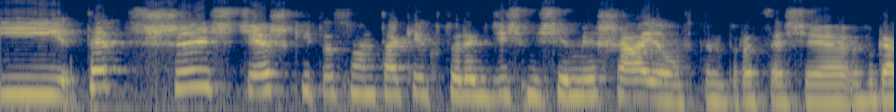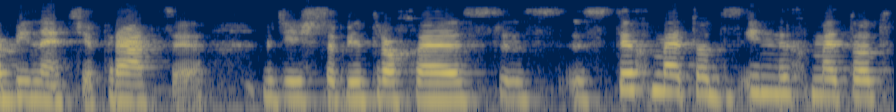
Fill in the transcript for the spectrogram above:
I te trzy ścieżki to są takie, które gdzieś mi się mieszają w tym procesie w gabinecie pracy. Gdzieś sobie trochę z, z, z tych metod, z innych metod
